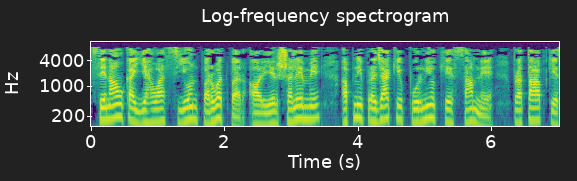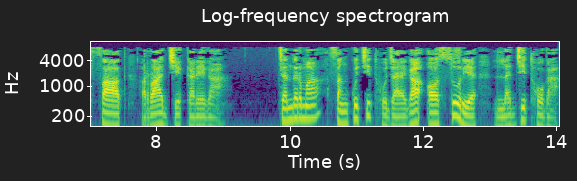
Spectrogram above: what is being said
सेनाओं का यहवा सियोन पर्वत पर और यरूशलेम में अपनी प्रजा के पूर्णियों के सामने प्रताप के साथ राज्य करेगा। चंद्रमा संकुचित हो जाएगा और सूर्य लज्जित होगा।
